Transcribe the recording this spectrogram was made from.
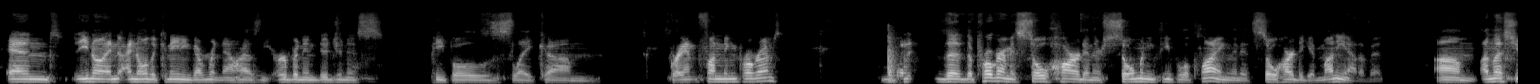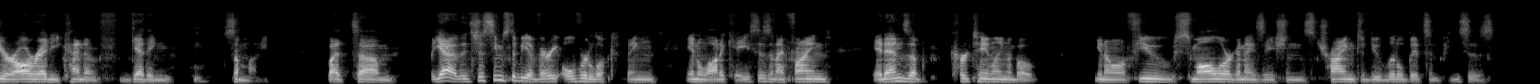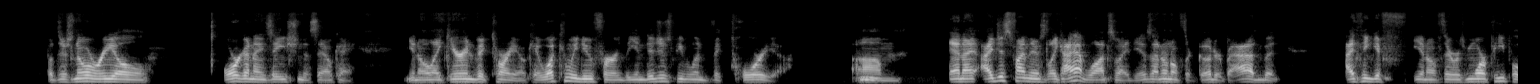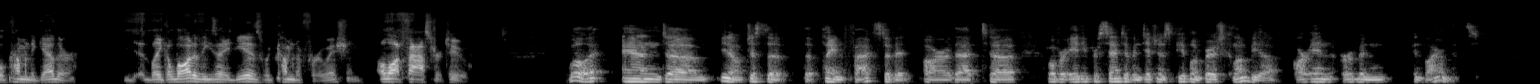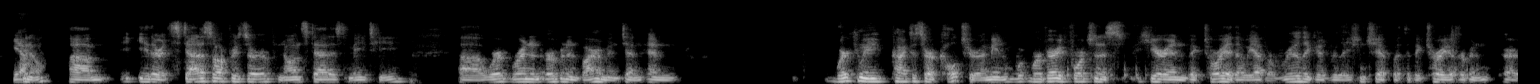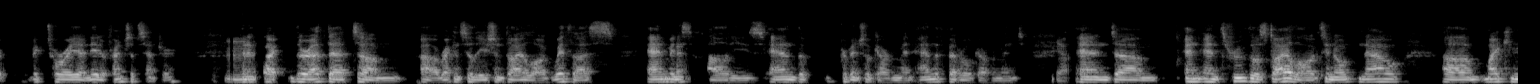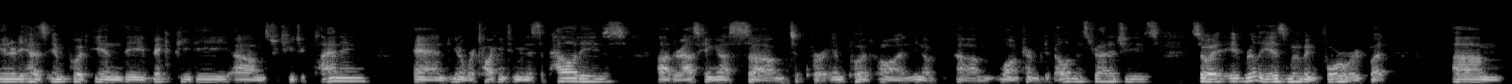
And you know, and I know the Canadian government now has the urban indigenous peoples like um, grant funding programs, but the the program is so hard and there's so many people applying that it's so hard to get money out of it um, unless you're already kind of getting some money. But, um, but yeah, it just seems to be a very overlooked thing in a lot of cases, and I find it ends up curtailing about you know a few small organizations trying to do little bits and pieces, but there's no real organization to say, okay, you know, like you're in Victoria, okay, what can we do for the indigenous people in Victoria? Mm. Um, and I, I just find there's like I have lots of ideas. I don't know if they're good or bad, but I think if you know if there was more people coming together, like a lot of these ideas would come to fruition a lot faster too. Well, and um, you know, just the the plain facts of it are that uh, over eighty percent of Indigenous people in British Columbia are in urban environments. Yeah. You know, um, either it's status off reserve, non-status, Métis. Uh, we're we're in an urban environment, and and where can we practice our culture? I mean, we're very fortunate here in Victoria that we have a really good relationship with the Victoria Urban or Victoria Native Friendship Center. Mm-hmm. And in fact, they're at that um, uh, reconciliation dialogue with us and municipalities and the provincial government and the federal government. Yeah. And um, and and through those dialogues, you know, now um, my community has input in the VicPD um, strategic planning, and you know, we're talking to municipalities. Uh, they're asking us um, to, for input on, you know, um, long-term development strategies. So it, it, really is moving forward. But um,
